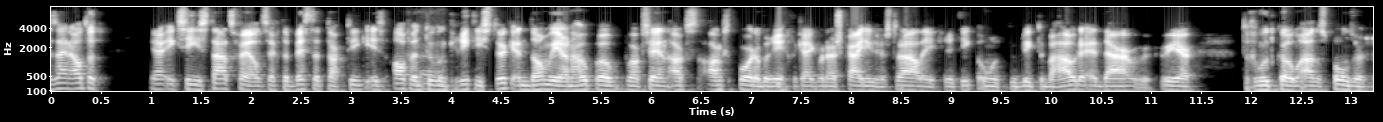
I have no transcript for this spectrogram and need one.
er zijn altijd... Ja, ik zie staatsvijand zegt de beste tactiek is af en toe een kritisch stuk en dan weer een hoop pro-vaccin en angst, angstpoorderberichten. Kijken we naar Sky News Australië, kritiek om het publiek te behouden en daar weer tegemoetkomen aan de sponsors.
